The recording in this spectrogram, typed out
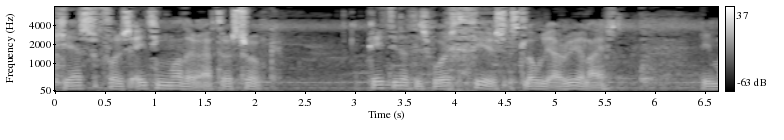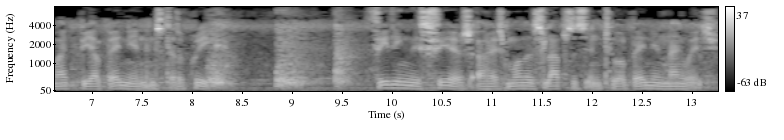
cares for his aging mother after a stroke. Pity that his worst fears slowly are realized. He might be Albanian instead of Greek. Feeding these fears are his mother's lapses into Albanian language,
